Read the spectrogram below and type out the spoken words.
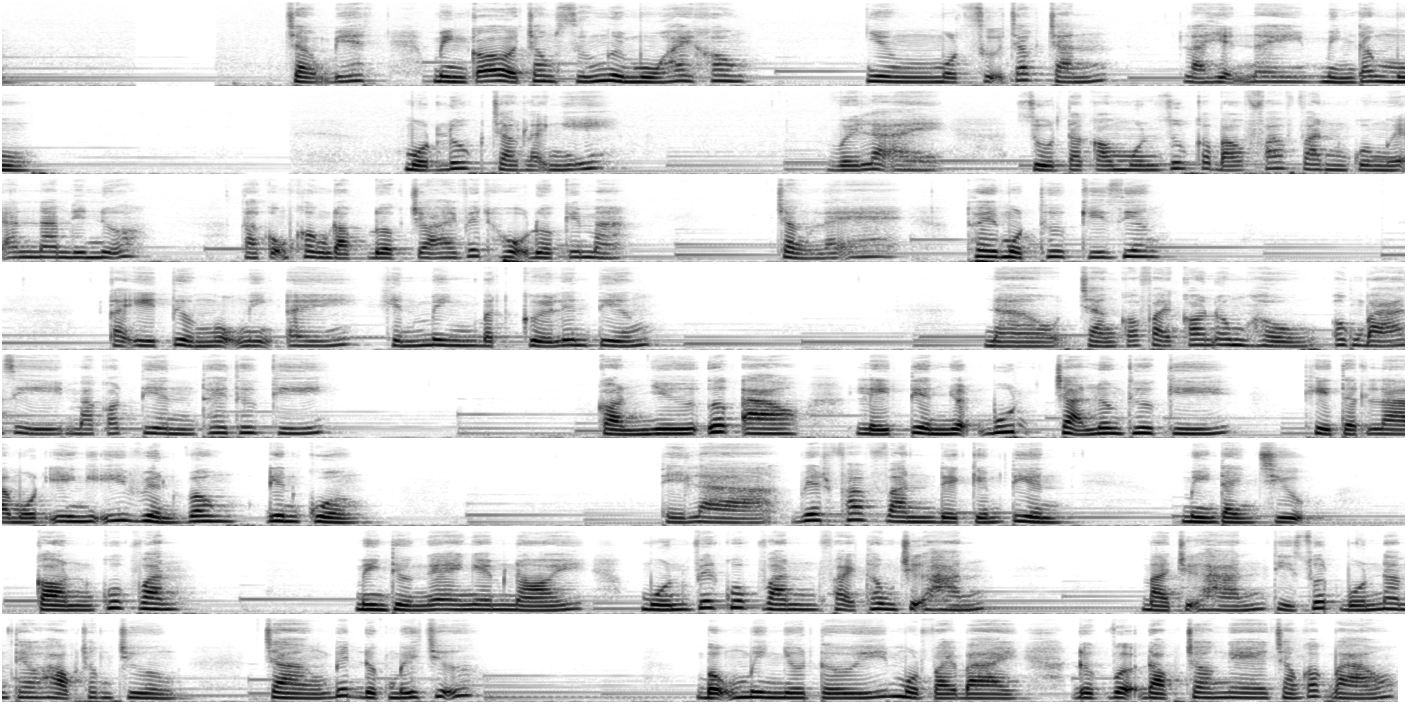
Chẳng biết mình có ở trong xứ người mù hay không, nhưng một sự chắc chắn là hiện nay mình đang mù. Một lúc chàng lại nghĩ, với lại, dù ta có muốn giúp các báo pháp văn của người An Nam đi nữa, ta cũng không đọc được cho ai viết hộ được cái mà. Chẳng lẽ thuê một thư ký riêng? Cái ý tưởng ngộ nghĩnh ấy khiến mình bật cười lên tiếng. Nào chẳng có phải con ông hầu, ông bá gì mà có tiền thuê thư ký. Còn như ước ao lấy tiền nhuận bút trả lương thư ký thì thật là một ý nghĩ viển vông, điên cuồng. Thế là viết pháp văn để kiếm tiền, mình đành chịu. Còn quốc văn, mình thường nghe anh em nói muốn viết quốc văn phải thông chữ Hán. Mà chữ Hán thì suốt 4 năm theo học trong trường, chàng biết được mấy chữ. Bỗng mình nhớ tới một vài bài được vợ đọc cho nghe trong các báo.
